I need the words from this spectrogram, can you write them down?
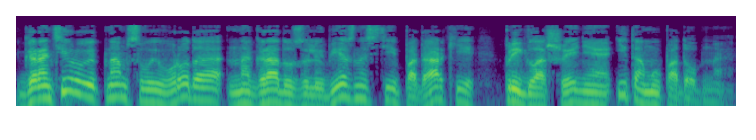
гарантируют нам своего рода награду за любезности, подарки, приглашения и тому подобное.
